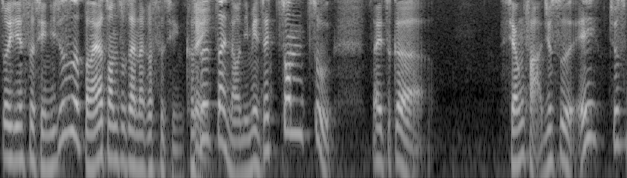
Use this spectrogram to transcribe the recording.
做一件事情，你就是本来要专注在那个事情，可是在脑里面在专注在这个。想法就是，哎，就是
